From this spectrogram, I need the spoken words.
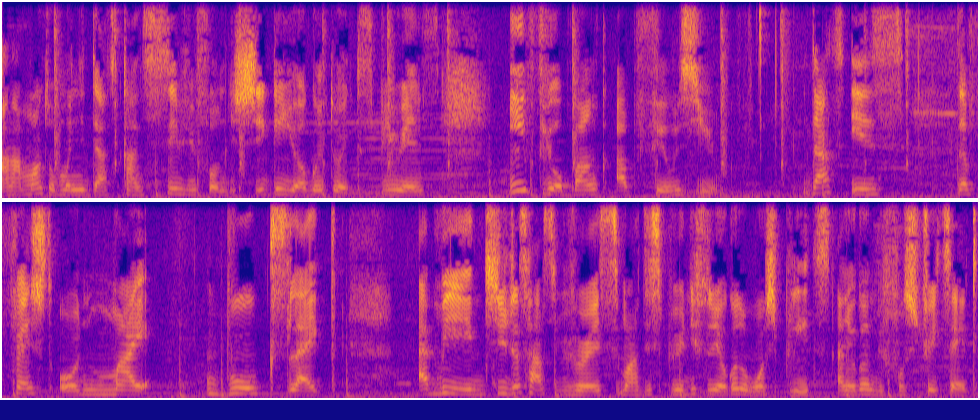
an amount of money that can save you from the shaking you are going to experience if your bank app fails you. That is the first on my books like I mean, you just have to be very smart this period if you're going to wash plates and you're going to be frustrated.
